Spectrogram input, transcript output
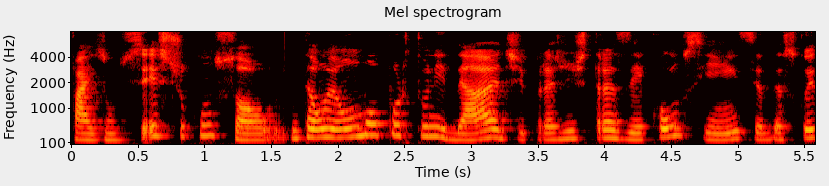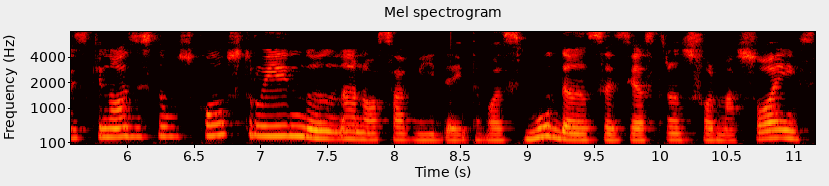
faz um sexto com Sol. Então, é uma oportunidade para a gente trazer consciência das coisas que nós estamos construindo na nossa vida. Então, as mudanças e as transformações,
